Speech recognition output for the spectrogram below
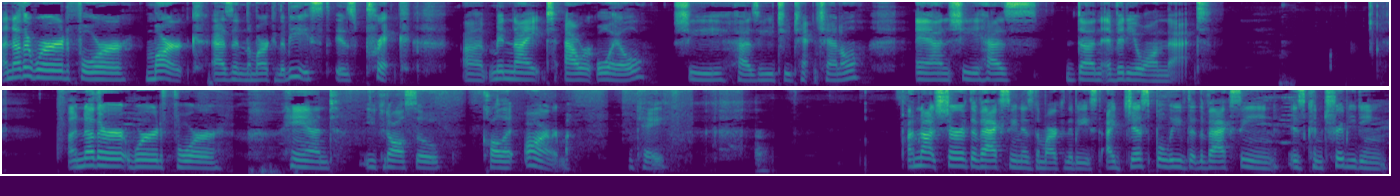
Another word for mark, as in the mark of the beast, is prick. Uh, Midnight Hour Oil, she has a YouTube t- channel and she has done a video on that. Another word for hand, you could also call it arm. Okay. I'm not sure if the vaccine is the mark of the beast. I just believe that the vaccine is contributing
